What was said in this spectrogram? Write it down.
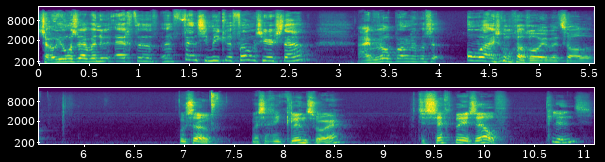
Zo jongens, we hebben nu echt een, een fancy microfoons hier staan. Hij ben wel bang dat we ze onwijs om gaan gooien met z'n allen. Hoezo? We zijn geen kluns hoor. Wat je zegt ben jezelf. Kluns.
